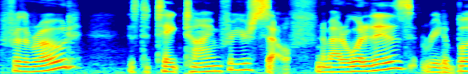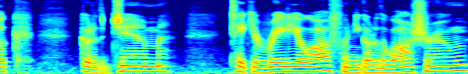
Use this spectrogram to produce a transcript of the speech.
for the road is to take time for yourself. No matter what it is, read a book, go to the gym, take your radio off when you go to the washroom.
